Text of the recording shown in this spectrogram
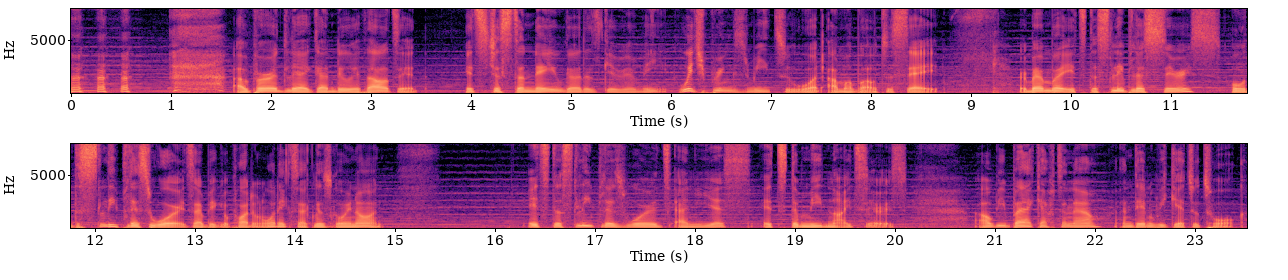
Apparently, I can't do without it. It's just a name God has given me, which brings me to what I'm about to say. Remember, it's the Sleepless series, or the Sleepless Words, I beg your pardon. What exactly is going on? It's the Sleepless Words, and yes, it's the Midnight series. I'll be back after now, and then we get to talk.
